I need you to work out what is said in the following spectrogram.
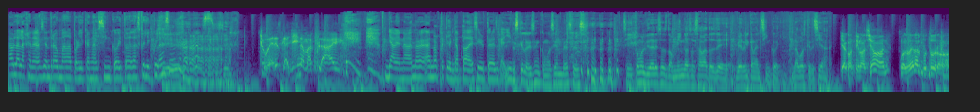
Habla la generación traumada por el Canal 5 y todas las películas. Sí, sí, sí. Tú eres gallina, McFly. ya ven, a, Nor- a Norte le encanta decir tú eres gallina. Es que lo dicen como 100 veces. Sí, cómo olvidar esos domingos o sábados de ver el Canal 5 y la voz que decía, Y a continuación, Volver al Futuro.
